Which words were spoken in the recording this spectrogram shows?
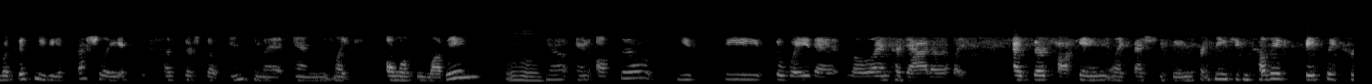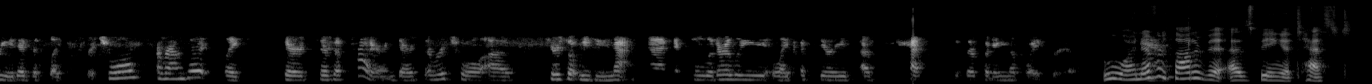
with this movie especially, it's because they're so intimate and like almost loving, mm-hmm. you know. And also, you see the way that Lola and her dad are like as they're talking, like as she's doing different things, you can tell they basically created this like ritual around it. Like there's there's a pattern, there's a ritual of here's what we do next. And it's literally like a series of tests that they're putting the boy through. Ooh, I never and, thought of it as being a test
